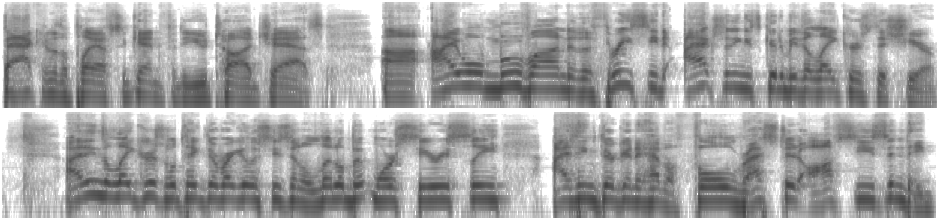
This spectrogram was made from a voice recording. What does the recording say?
back into the playoffs again for the Utah Jazz. Uh, I will move on to the three seed. I actually think it's going to be the Lakers this year. I think the Lakers will take the regular season a little bit more seriously. I think they're going to have a full rested offseason. They,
